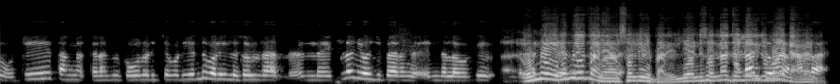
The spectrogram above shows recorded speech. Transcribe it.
ஒரே தங்க தனக்கு கோல் அடிச்சபடி என்று வழியில சொல்றாரு. யோசிச்சு பாருங்க அளவுக்கு இந்த உண்மை தானே? சொல்லியிருப்பாரு. சொன்னா சொல்லியிருக்க.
